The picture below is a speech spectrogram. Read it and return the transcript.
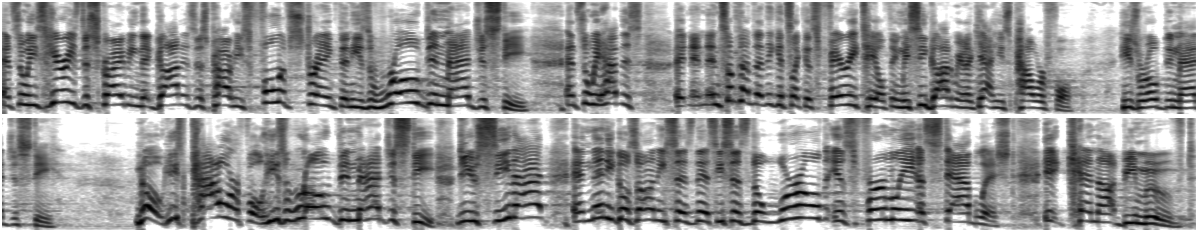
And so he's here, he's describing that God is this power. He's full of strength and he's robed in majesty. And so we have this, and, and, and sometimes I think it's like this fairy tale thing. We see God and we're like, yeah, he's powerful. He's robed in majesty. No, he's powerful. He's robed in majesty. Do you see that? And then he goes on, he says this He says, The world is firmly established, it cannot be moved.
